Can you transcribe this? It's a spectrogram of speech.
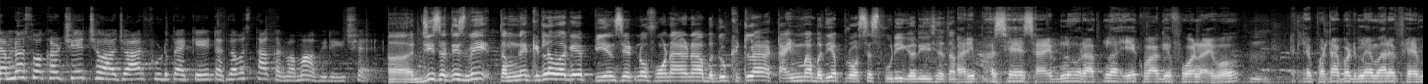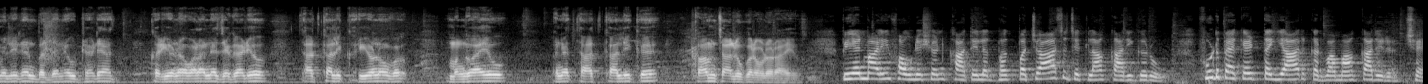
તેમના સ્વખર્ચે છ હજાર ફૂડ પેકેટ વ્યવસ્થા કરવામાં આવી રહી છે. જી સતીશભાઈ તમને કેટલા વાગે પીએન સેટનો ફોન આવ્યો ને આ બધું કેટલા ટાઈમમાં બધી પ્રોસેસ પૂરી કરી છે? મારી પાસે સાહેબનો રાતના એક વાગે ફોન આવ્યો. એટલે ફટાફટ મેં મારા ફેમિલીને બધાને ઉઠાડ્યા કરિયાણાવાળાને જગાડ્યો તાત્કાલિક કરિયાણો મંગાવ્યો અને તાત્કાલિક કામ ચાલુ કરાવડાયો. પીએન માળી ફાઉન્ડેશન ખાતે લગભગ પચાસ જેટલા કારીગરો ફૂડ પેકેટ તૈયાર કરવામાં કાર્યરત છે.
